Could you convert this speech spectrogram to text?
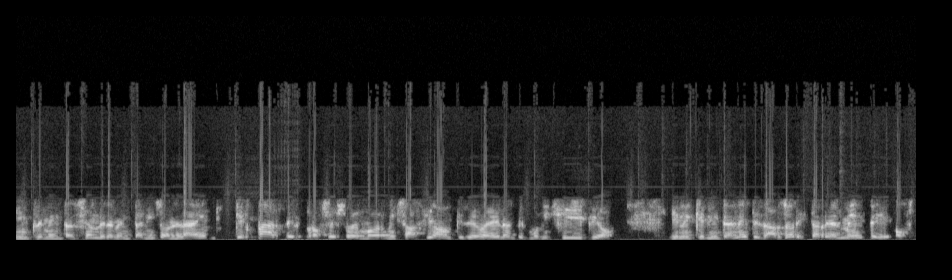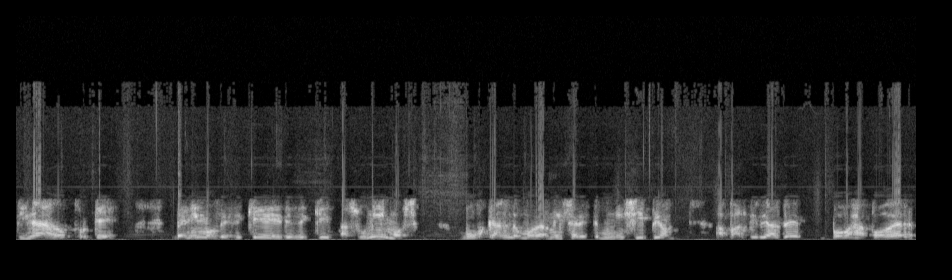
implementación de la ventanilla online, que es parte del proceso de modernización que lleva adelante el municipio, y en el que el Internet de Darjor está realmente obstinado, porque venimos desde que, desde que asumimos buscando modernizar este municipio, a partir de ayer vos vas a poder,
